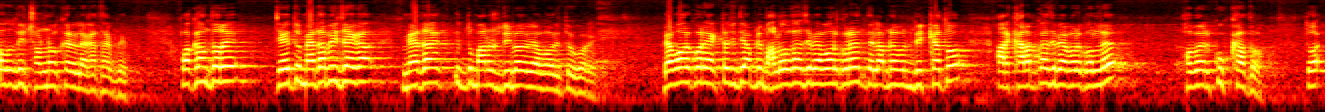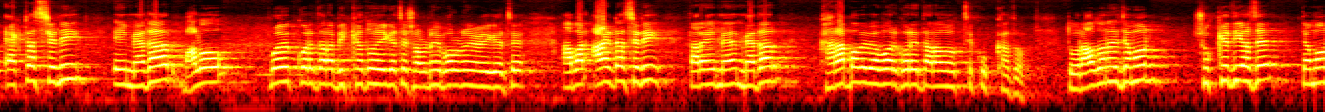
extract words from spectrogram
ততদিন স্বর্ণাক্ষরে লেখা থাকবে। পক্ষান্তরে যেহেতু মেধাবীর জায়গা, মেধা কিন্তু মানুষ দুইভাবে ব্যবহৃত করে। ব্যবহার করে একটা যদি আপনি ভালো কাজে ব্যবহার করেন, তাহলে আপনি বিখ্যাত, আর খারাপ কাজে ব্যবহার করলে হবেন কুখ্যাত। তো একটা শ্রেণি এই মেধার ভালো প্রয়োগ করে তারা বিখ্যাত হয়ে গেছে, স্মরণীয় বরণীয় হয়ে গেছে। আবার আরেকটা শ্রেণি তারা এই মেধার খারাপভাবে ব্যবহার করে তারা হচ্ছে কুখ্যাত। তো রাউজানের যেমন সুখ্যাতি আছে, তেমন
